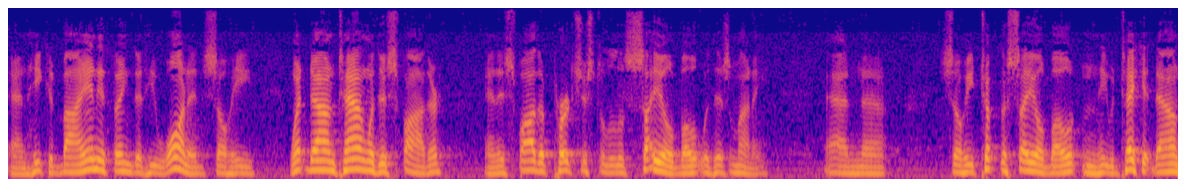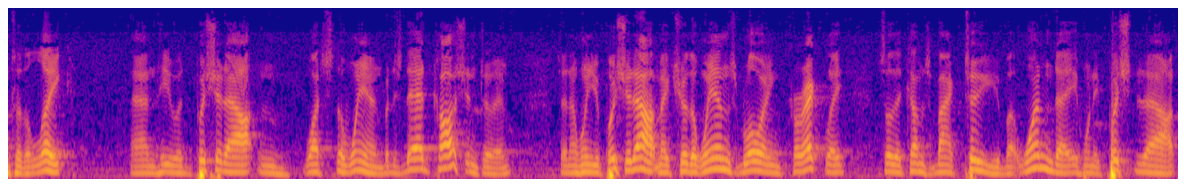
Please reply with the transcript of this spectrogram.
and he could buy anything that he wanted. So he went downtown with his father, and his father purchased a little sailboat with his money. And uh, so he took the sailboat and he would take it down to the lake and he would push it out and watch the wind. But his dad cautioned to him, said, now when you push it out, make sure the wind's blowing correctly so that it comes back to you. But one day when he pushed it out,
